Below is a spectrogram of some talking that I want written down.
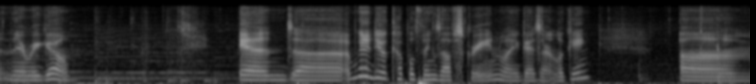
and there we go. And uh, I'm going to do a couple things off screen while you guys aren't looking. Um,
